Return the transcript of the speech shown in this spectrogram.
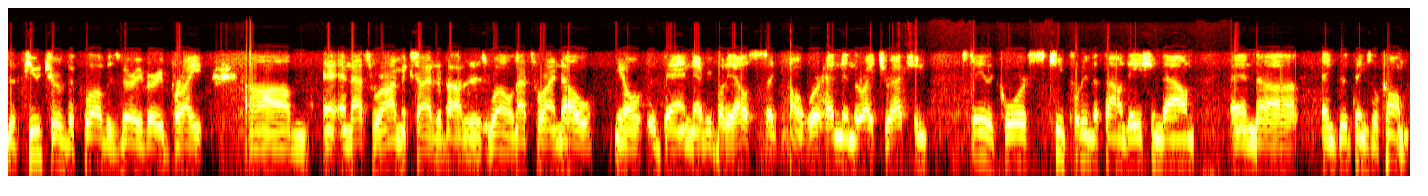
the future of the club is very very bright, um, and, and, that's where I'm excited about it as well. And that's where I know you know Ben and everybody else is like, oh, we're heading in the right direction. Stay the course. Keep putting the foundation down and uh, and good things will come.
